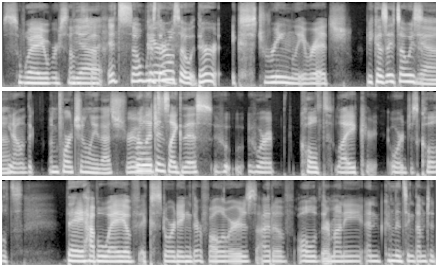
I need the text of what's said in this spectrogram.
sway over some yeah, stuff it's so weird. because they're also they're extremely rich because it's always Yeah. you know the Unfortunately, that's true. religions like this who who are cult like or, or just cults they have a way of extorting their followers out of all of their money and convincing them to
